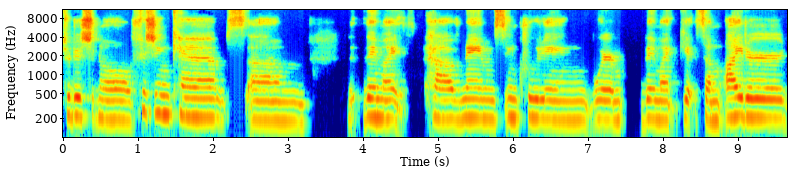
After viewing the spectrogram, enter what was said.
traditional fishing camps. Um, they might have names including where they might get some eider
